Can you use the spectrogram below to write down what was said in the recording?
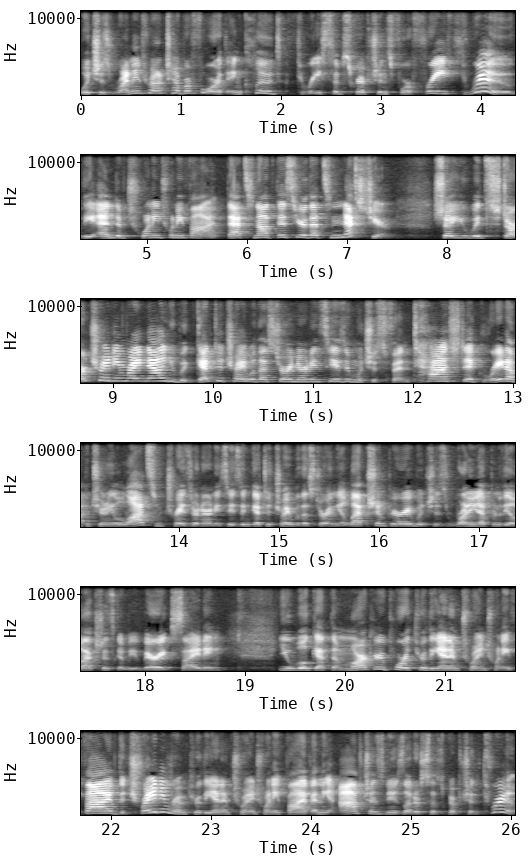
which is running through October 4th, includes three subscriptions for free through the end of 2025. That's not this year, that's next year. So you would start trading right now. You would get to trade with us during earnings season, which is fantastic. Great opportunity. Lots of trades during earnings season. Get to trade with us during the election period, which is running up into the election. It's going to be very exciting. You will get the market report through the end of 2025, the trading room through the end of 2025, and the options newsletter subscription through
